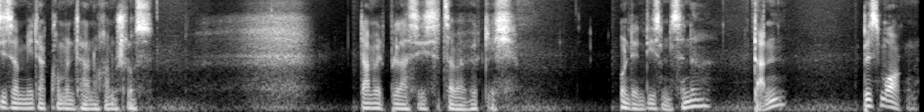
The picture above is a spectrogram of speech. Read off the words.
dieser Meta-Kommentar noch am Schluss. Damit belasse ich es jetzt aber wirklich. Und in diesem Sinne, dann bis morgen.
